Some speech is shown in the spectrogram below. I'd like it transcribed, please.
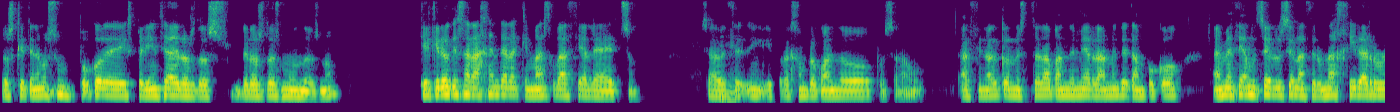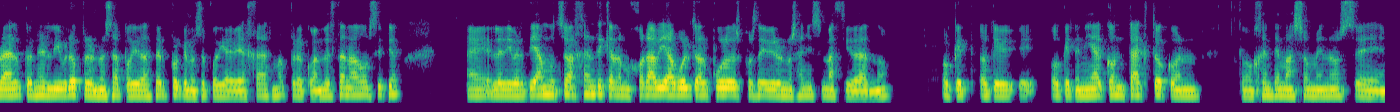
Los que tenemos un poco de experiencia de los dos, de los dos mundos, ¿no? Que creo que es a la gente a la que más gracia le ha hecho. O sea, a veces, y, por ejemplo, cuando, pues al final con esto de la pandemia realmente tampoco, a mí me hacía mucha ilusión hacer una gira rural con el libro, pero no se ha podido hacer porque no se podía viajar, ¿no? Pero cuando está en algún sitio, eh, le divertía mucho a gente que a lo mejor había vuelto al pueblo después de vivir unos años en la ciudad, ¿no? O que, o que, eh, o que tenía contacto con, con, gente más o menos, eh,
